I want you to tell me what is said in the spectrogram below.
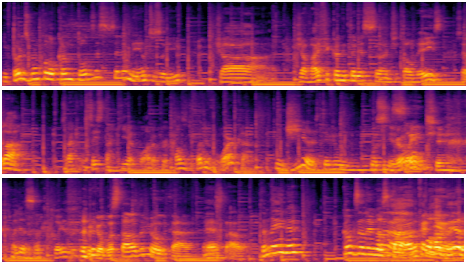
Então eles vão colocando todos esses elementos aí, já já vai ficando interessante, talvez, sei lá. Será que você está aqui agora por causa de God of War, cara? Que um dia teve um Possivelmente. Olha só que coisa. Porque eu gostava do jogo, cara. É. Gostava. Também, né? Como que você não ia gostar? Ah, é porradeiro.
